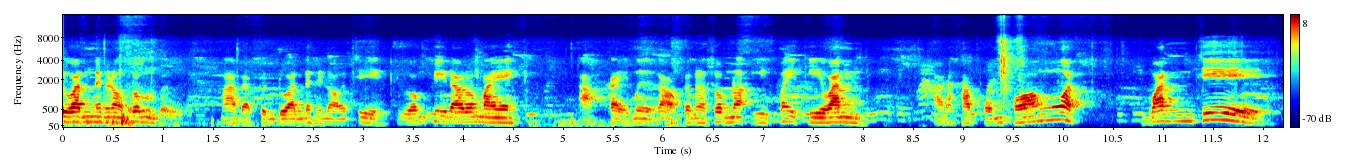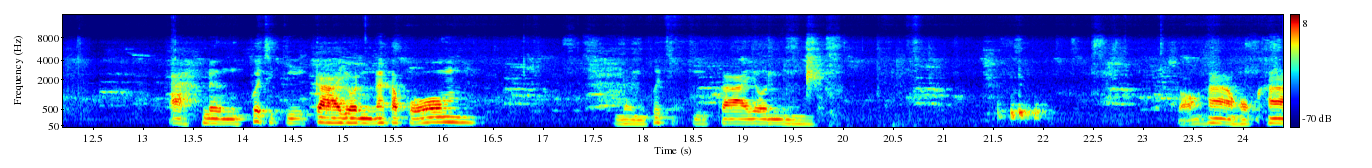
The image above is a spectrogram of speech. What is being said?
ด่วนนะพี่น้องส้มมาแบบด่วนๆนะพี่น้องเอฟซีหลวงพี่ดาวดวงไม้อะไก่มือก็เอาเป็นพี่น้องส้มเนาะอีกไม่กี่วันอะนะครับ ผมของงวดวันที่ อะหนึ่งพฤศจิกายนนะครับผมหนึ่งพฤศจิกายนสองห้าหกห้า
